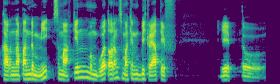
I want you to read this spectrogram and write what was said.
karena pandemi semakin membuat orang semakin lebih kreatif. Gitu.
